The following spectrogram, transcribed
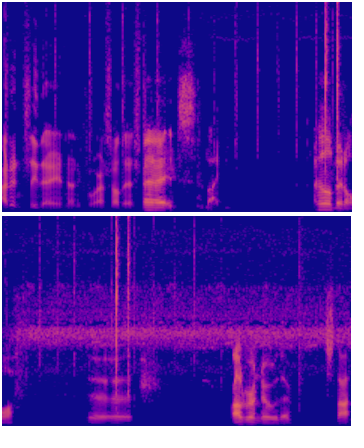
I didn't see the A94. I saw this. STG. Uh, it's like a little bit off. Uh, I'll run over there. Start.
